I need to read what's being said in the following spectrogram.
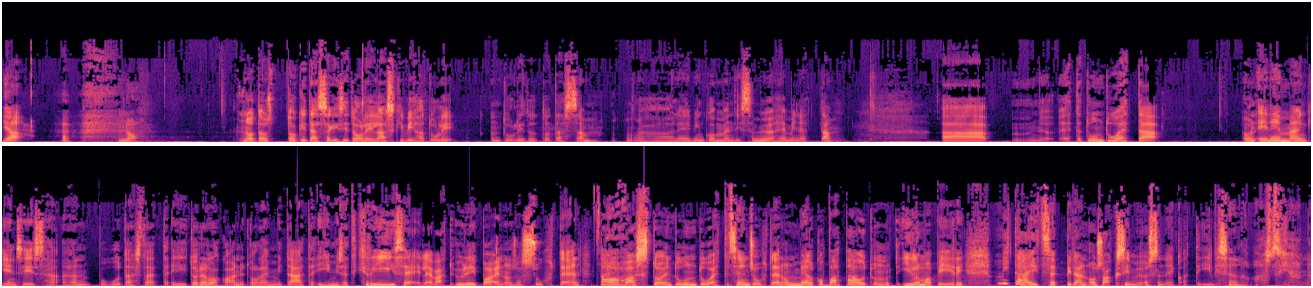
ja no, no tos, toki tässäkin sit oli läskiviha, tuli, tuli tota tässä ää, Leivin kommentissa myöhemmin, että, ää, että tuntuu, että on enemmänkin, siis hän- puhuu tästä, että ei todellakaan nyt ole mitään, että ihmiset kriiseilevät ylipainonsa suhteen. Päinvastoin tuntuu, että sen suhteen on melko vapautunut ilmapiiri, mitä itse pidän osaksi myös negatiivisena asiana.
